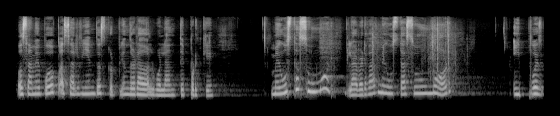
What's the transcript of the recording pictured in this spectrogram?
O sea, me puedo pasar viendo escorpión dorado al volante porque me gusta su humor. La verdad me gusta su humor. Y pues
